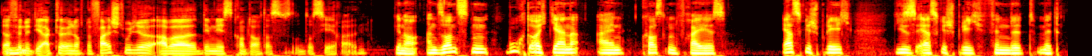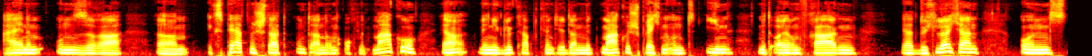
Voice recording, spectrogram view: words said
da mhm. findet ihr aktuell noch eine Fallstudie, aber demnächst kommt auch das Dossier rein. Genau. Ansonsten bucht euch gerne ein kostenfreies Erstgespräch. Dieses Erstgespräch findet mit einem unserer ähm, Experten statt, unter anderem auch mit Marco. Ja, wenn ihr Glück habt, könnt ihr dann mit Marco sprechen und ihn mit euren Fragen ja, durchlöchern. Und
